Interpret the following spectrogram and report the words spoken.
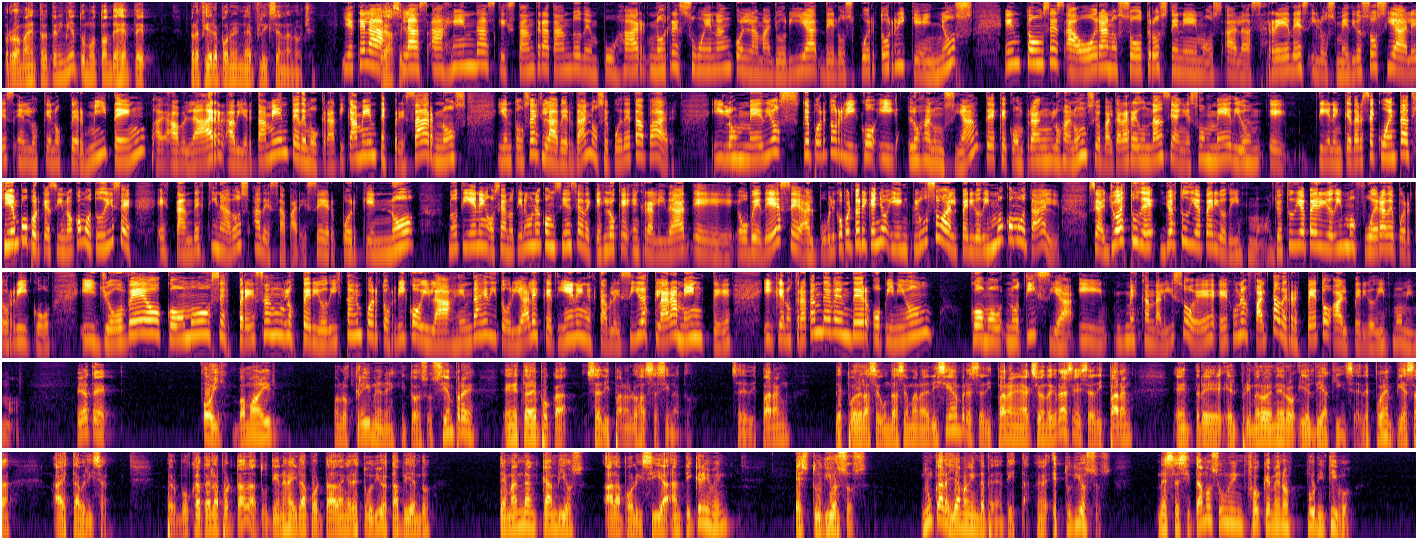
programas de entretenimiento. Un montón de gente prefiere poner Netflix en la noche. Y es que las agendas que están tratando de empujar no resuenan con la mayoría de los puertorriqueños. Entonces ahora nosotros tenemos a las redes y los medios sociales en los que nos permiten hablar abiertamente, democráticamente, expresarnos. Y entonces la verdad no se puede tapar y los medios de Puerto Rico y los anunciantes que compran los anuncios, valga la redundancia, en esos medios eh, tienen que darse cuenta a tiempo porque si no, como tú dices, están destinados a desaparecer porque no no tienen, o sea, no tienen una conciencia de qué es lo que en realidad eh, obedece al público puertorriqueño e incluso al periodismo como tal. O sea, yo estudié, yo estudié periodismo, yo estudié periodismo fuera de Puerto Rico y yo veo cómo se expresan los periodistas en Puerto Rico y las agendas editoriales que tienen establecidas claramente y que nos tratan de vender opinión como noticia y me escandalizo, es, es una falta de respeto al periodismo mismo. Fíjate, hoy vamos a ir con los crímenes y todo eso. Siempre en esta época se disparan los asesinatos. Se disparan después de la segunda semana de diciembre, se disparan en acción de gracia y se disparan entre el primero de enero y el día 15. Después empieza a estabilizar. Pero búscate la portada. Tú tienes ahí la portada en el estudio, estás viendo demandan cambios a la policía anticrimen, estudiosos, nunca le llaman independentistas, eh, estudiosos. Necesitamos un enfoque menos punitivo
